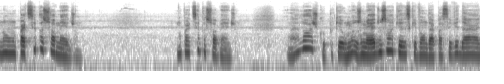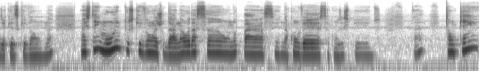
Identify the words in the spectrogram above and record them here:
não participa só médium. Não participa só médium. Né? Lógico, porque os médiums são aqueles que vão dar passividade, aqueles que vão. Né? Mas tem muitos que vão ajudar na oração, no passe, na conversa com os espíritos. Né? Então, quem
